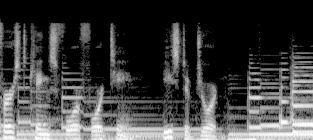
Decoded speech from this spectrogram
1 Kings 4:14, east of Jordan.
